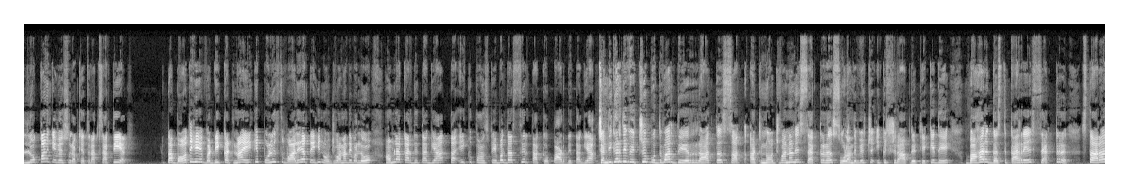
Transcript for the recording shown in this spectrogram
ਲੋਕਾਂ ਨੂੰ ਕਿਵੇਂ ਸੁਰੱਖਿਅਤ ਰੱਖ ਸਕਦੀ ਹੈ? ਤਾਂ ਬਹੁਤ ਹੀ ਵੱਡੀ ਘਟਨਾ ਹੈ ਕਿ ਪੁਲਿਸ ਵਾਲਿਆਂ ਤੇ ਹੀ ਨੌਜਵਾਨਾਂ ਦੇ ਵੱਲੋਂ ਹਮਲਾ ਕਰ ਦਿੱਤਾ ਗਿਆ ਤਾਂ ਇੱਕ ਕਾਂਸਟੇਬਲ ਦਾ ਸਿਰ ਤੱਕ ਪਾੜ ਦਿੱਤਾ ਗਿਆ। ਚੰਡੀਗੜ੍ਹ ਦੇ ਵਿੱਚ ਬੁੱਧਵਾਰ ਦੇਰ ਰਾਤ 7-8 ਨੌਜਵਾਨਾਂ ਨੇ ਸੈਕਟਰ 16 ਦੇ ਵਿੱਚ ਇੱਕ ਸ਼ਰਾਬ ਦੇ ਠੇਕੇ ਦੇ ਬਾਹਰ ਗਸ਼ਤ ਕਰ ਰਹੇ ਸੈਕਟਰ 17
